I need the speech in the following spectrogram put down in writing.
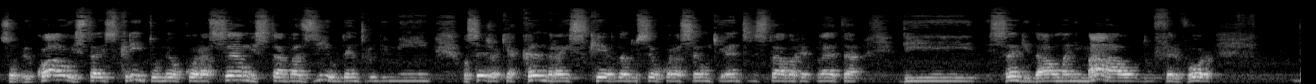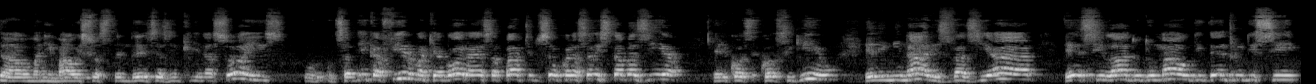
sobre o qual está escrito: o meu coração está vazio dentro de mim. Ou seja, que a câmara esquerda do seu coração, que antes estava repleta de sangue da alma animal, do fervor da alma animal e suas tendências e inclinações, o, o tzadik afirma que agora essa parte do seu coração está vazia. Ele cons conseguiu eliminar, esvaziar esse lado do mal de dentro de si.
